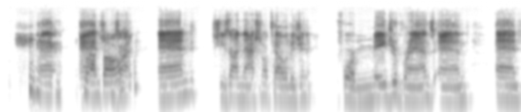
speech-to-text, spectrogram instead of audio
and, and she's on, and she's on national television for major brands and and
